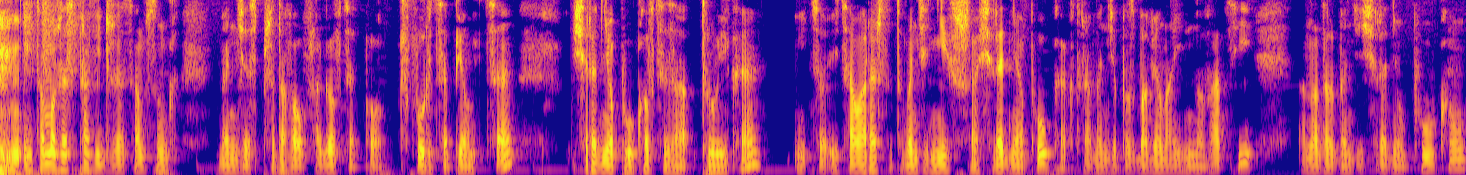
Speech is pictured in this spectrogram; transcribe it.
I to może sprawić, że Samsung będzie sprzedawał flagowce po czwórce, piątce, średnio półkowce za trójkę i, co, i cała reszta to będzie niższa średnia półka, która będzie pozbawiona innowacji, a nadal będzie średnią półką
